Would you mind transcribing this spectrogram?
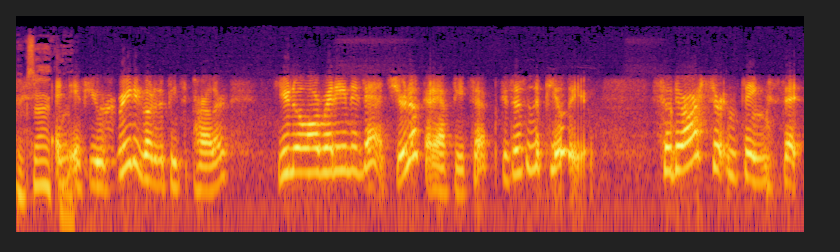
Exactly. And if you agree to go to the pizza parlor, you know already in advance you're not going to have pizza because it doesn't appeal to you. So there are certain things that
